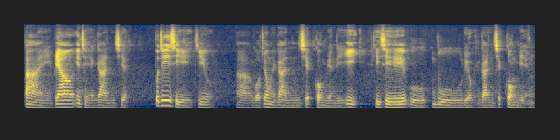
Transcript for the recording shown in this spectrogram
代表一切颜色。不只是只有啊五种的颜色光明而已，其实有无量的颜色光明。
